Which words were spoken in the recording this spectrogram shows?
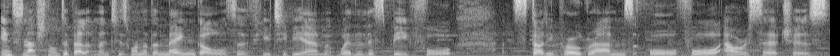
International development is one of the main goals of UTBM, whether this be for study programs or for our researchers.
